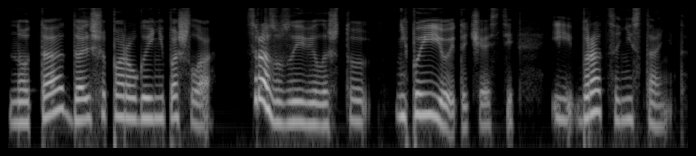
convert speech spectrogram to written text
но та дальше порога и не пошла. Сразу заявила, что не по ее этой части, и браться не станет.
